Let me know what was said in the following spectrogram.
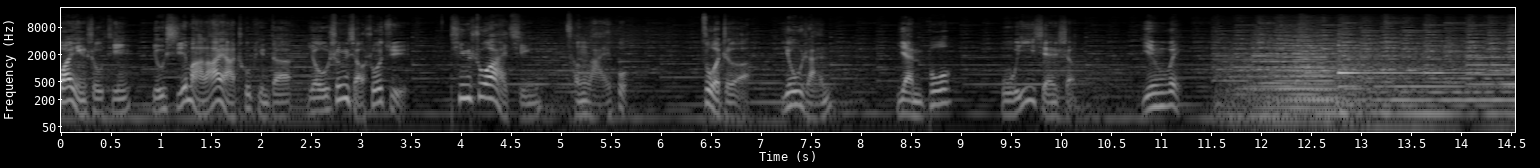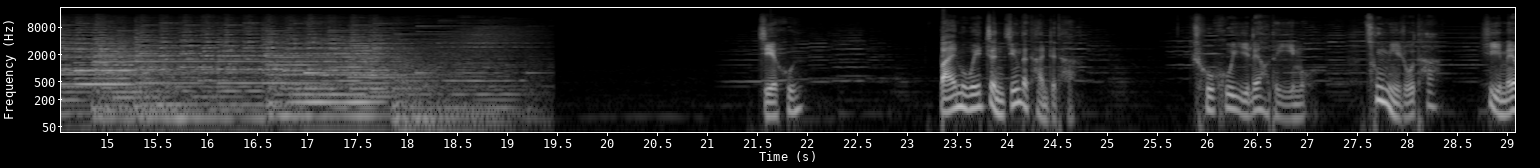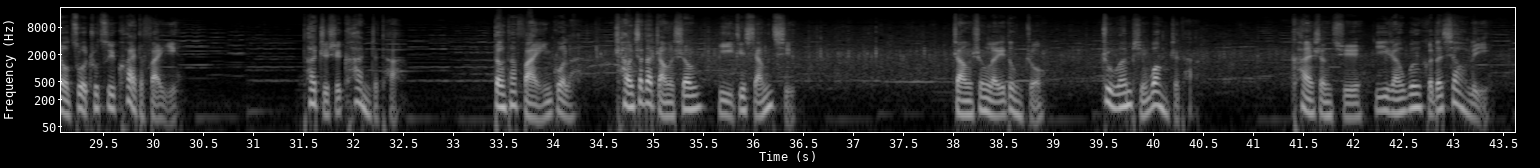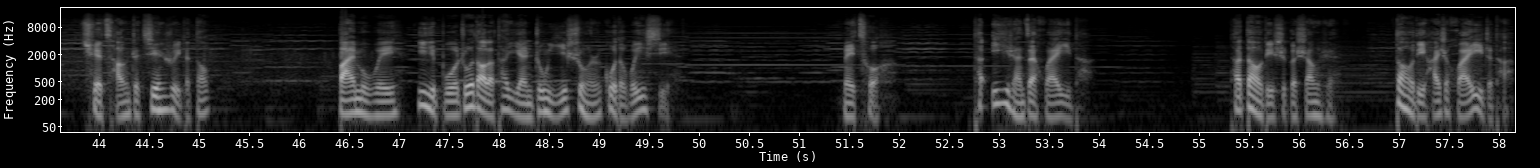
欢迎收听由喜马拉雅出品的有声小说剧《听说爱情曾来过》，作者悠然，演播五一先生，因为结婚。白慕薇震惊的看着他。出乎意料的一幕，聪明如他，亦没有做出最快的反应。他只是看着他，当他反应过来，场下的掌声已经响起。掌声雷动中，祝安平望着他，看上去依然温和的笑里，却藏着尖锐的刀。白慕薇亦捕捉到了他眼中一瞬而过的威胁。没错，他依然在怀疑他。他到底是个商人，到底还是怀疑着他。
